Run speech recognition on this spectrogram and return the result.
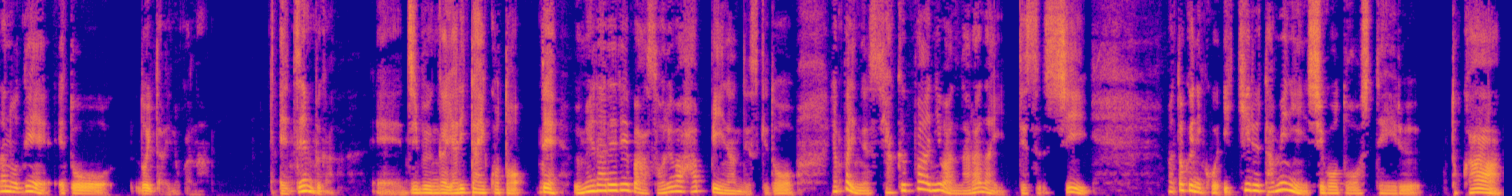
なので、えっと、どう言ったらいいのかな。え、全部が、えー自分がやりたいことで埋められればそれはハッピーなんですけど、やっぱりね、100%にはならないですし、まあ、特にこう生きるために仕事をしているとか、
